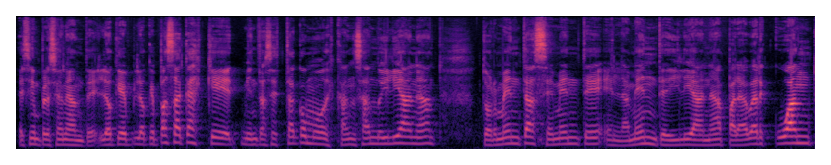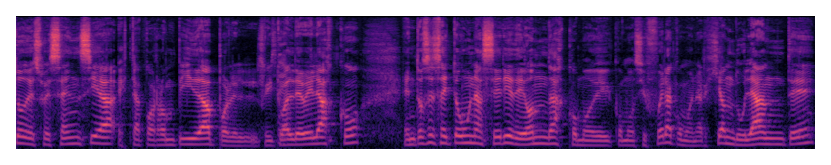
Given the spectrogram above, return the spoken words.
Es impresionante. Lo que, lo que pasa acá es que mientras está como descansando Iliana, Tormenta se mente en la mente de Iliana para ver cuánto de su esencia está corrompida por el ritual de Velasco. Entonces hay toda una serie de ondas como, de, como si fuera como energía ondulante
